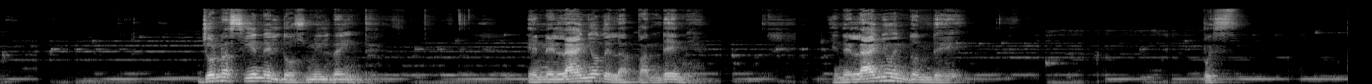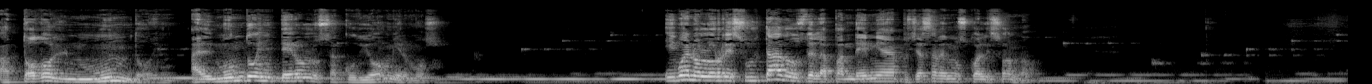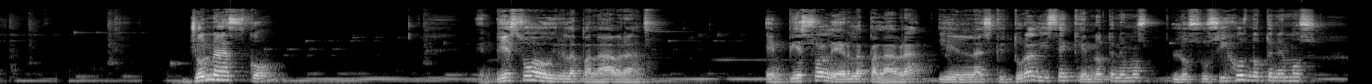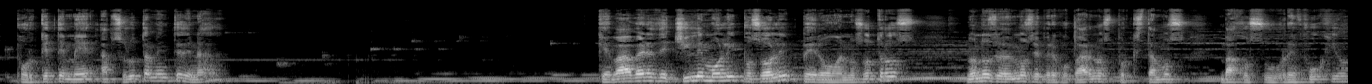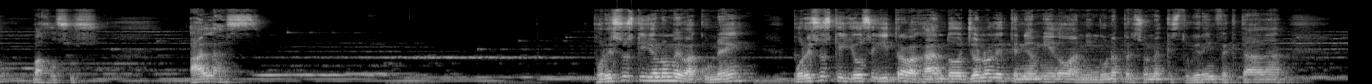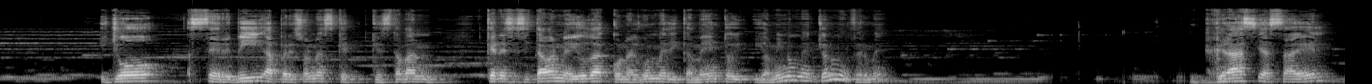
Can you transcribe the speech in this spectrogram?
Yo nací en el 2020, en el año de la pandemia, en el año en donde, pues, a todo el mundo, al mundo entero lo sacudió, mi hermoso. Y bueno, los resultados de la pandemia, pues ya sabemos cuáles son, ¿no? Yo nazco, empiezo a oír la palabra, empiezo a leer la palabra y en la escritura dice que no tenemos, los sus hijos no tenemos por qué temer absolutamente de nada. Que va a haber de chile, mole y pozole, pero a nosotros no nos debemos de preocuparnos porque estamos bajo su refugio, bajo sus alas. Por eso es que yo no me vacuné, por eso es que yo seguí trabajando, yo no le tenía miedo a ninguna persona que estuviera infectada. Y yo serví a personas que, que estaban, que necesitaban mi ayuda con algún medicamento y, a mí no me, yo no me enfermé. Gracias a él.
